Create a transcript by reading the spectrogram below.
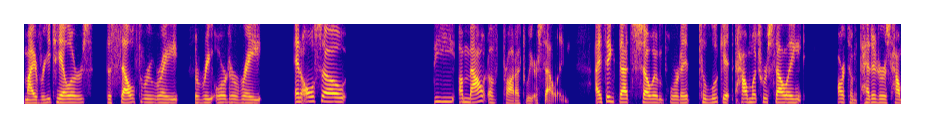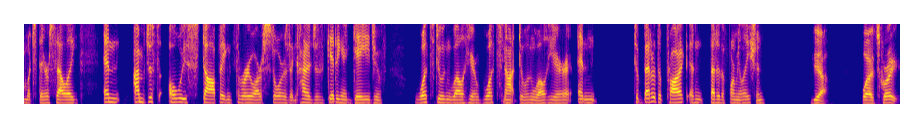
my retailers, the sell through rate, the reorder rate, and also the amount of product we are selling. I think that's so important to look at how much we're selling, our competitors, how much they're selling. And I'm just always stopping through our stores and kind of just getting a gauge of what's doing well here, what's not doing well here, and to better the product and better the formulation. Yeah. Well, it's great.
